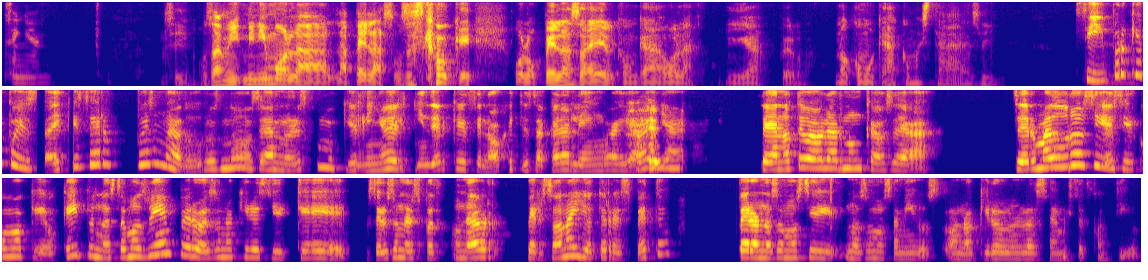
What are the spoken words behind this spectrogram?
señal. Sí, o sea, mínimo la, la pelas, o sea, es como que, o lo pelas a él, como que, ah, hola, y ya, pero no como que, ah, ¿cómo estás? Y- Sí, porque pues hay que ser pues maduros, ¿no? O sea, no eres como que el niño del kinder que se enoja y te saca la lengua y "Ay, ya. O sea, no te va a hablar nunca, o sea, ser maduros y decir como que, ok, pues no estamos bien, pero eso no quiere decir que pues, eres una, persona y yo te respeto, pero no somos, no somos amigos o no quiero una amistad contigo.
